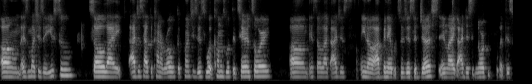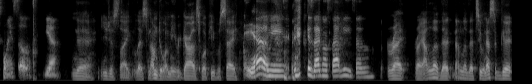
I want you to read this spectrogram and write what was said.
um as much as it used to. So like I just have to kind of roll with the punches. It's what comes with the territory. Um and so like I just, you know, I've been able to just adjust and like I just ignore people at this point. So yeah. Yeah you just like listen i'm doing me regardless of what people say Yeah, I Um, mean, it's not gonna stop me. So Right, right. I love that. I love that too. And that's a good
